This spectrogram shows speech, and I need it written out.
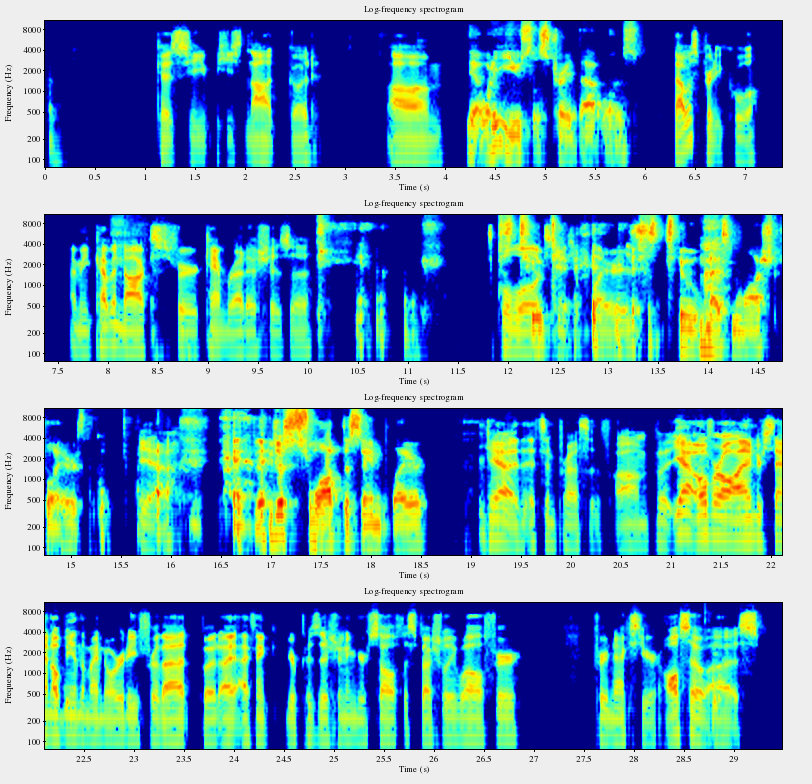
because he, he's not good. Um, Yeah, what a useless trade that was. that was pretty cool. I mean, Kevin Knox for Cam Reddish is a Yeah. it's cool little two- exchange of it's players. just two nice and washed players. Yeah. they just swapped the same player. Yeah, it's impressive. Um, but yeah, overall, I understand I'll be in the minority for that, but I, I think you're positioning yourself especially well for for next year. Also, yeah. uh,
